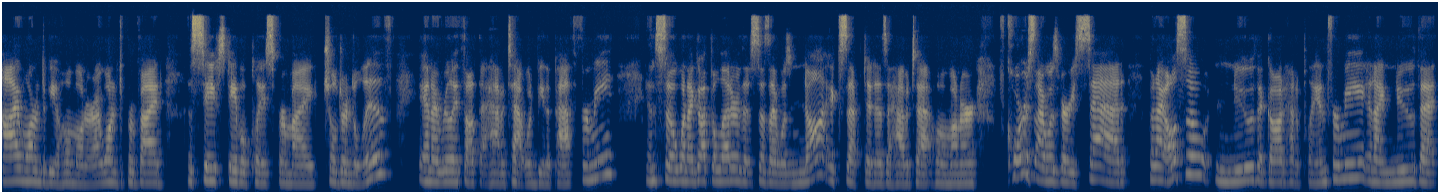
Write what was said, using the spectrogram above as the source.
I wanted to be a homeowner. I wanted to provide a safe, stable place for my children to live. And I really thought that Habitat would be the path for me. And so when I got the letter that says I was not accepted as a Habitat homeowner, of course I was very sad, but I also knew that God had a plan for me. And I knew that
